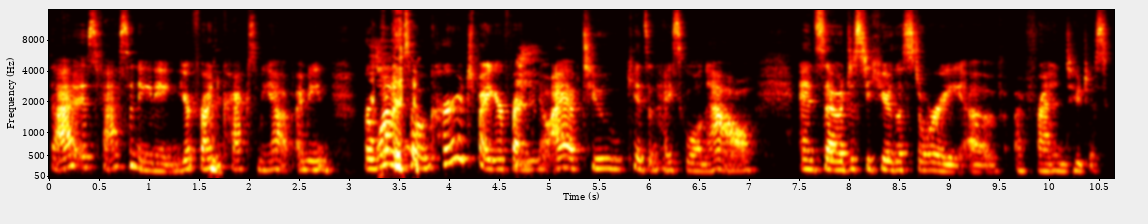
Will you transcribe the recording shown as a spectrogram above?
that is fascinating. Your friend mm. cracks me up. I mean, for one, I'm so encouraged by your friend. You know, I have two kids in high school now. And so just to hear the story of a friend who just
